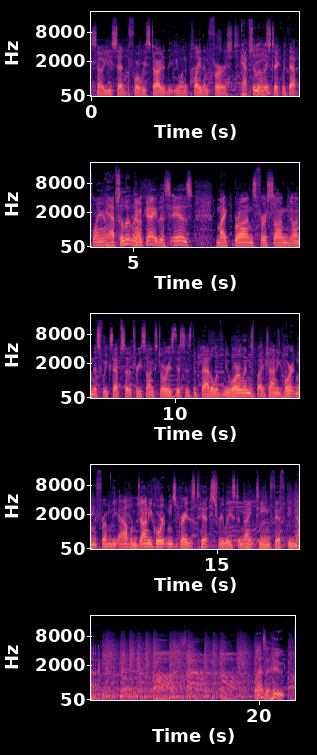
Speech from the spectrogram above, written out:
So you said before we started that you want to play them first. You Absolutely. want to stick with that plan? Absolutely. Okay, this is Mike Braun's first song on this week's episode of Three Song Stories. This is The Battle of New Orleans by Johnny Horton from the album Johnny Horton's Greatest Hits, released in 1959. Well, that's a hoot.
